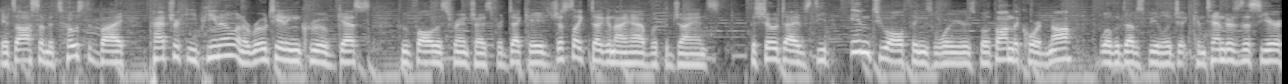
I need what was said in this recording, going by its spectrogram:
It's awesome. It's hosted by Patrick E. Pino and a rotating crew of guests who follow this franchise for decades, just like Doug and I have with the Giants. The show dives deep into all things Warriors, both on the court and off. Will the Dubs be legit contenders this year?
